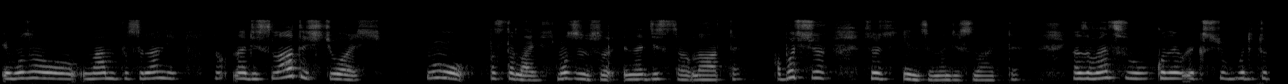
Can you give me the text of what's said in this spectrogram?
І можу вам посилання ну, надіслати щось. Ну, постараюсь, можу надіслати. Або ще щось інше надіслати. Я завершу, коли, якщо буде тут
